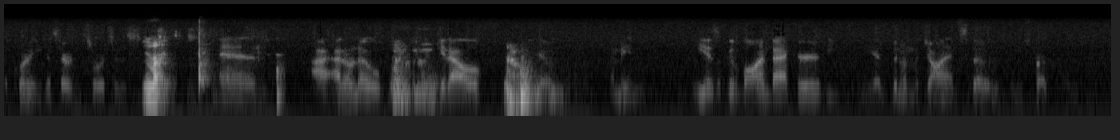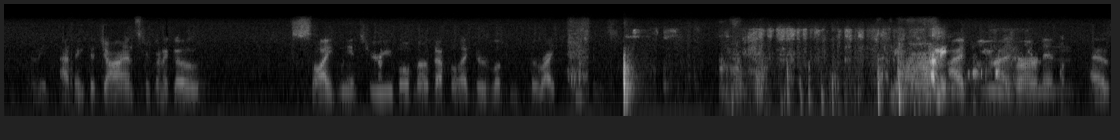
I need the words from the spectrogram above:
according to certain sources. Right. And I, I don't know what you would get out of him. I mean, he is a good linebacker. He, he has been on the Giants though. He's been struggling. I mean, I think the Giants are going to go slightly into rebuild mode. I feel like they're looking for the right pieces. I mean, I mean, I view Vernon as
